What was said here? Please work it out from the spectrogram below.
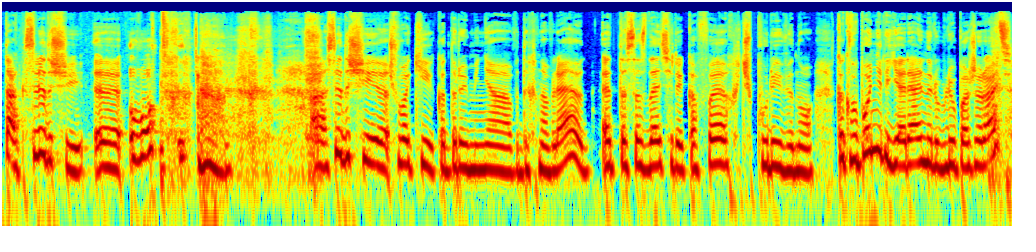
Так, следующий. Э, вот. А следующие чуваки, которые меня вдохновляют, это создатели кафе «Хачапури и вино». Как вы поняли, я реально люблю пожрать,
